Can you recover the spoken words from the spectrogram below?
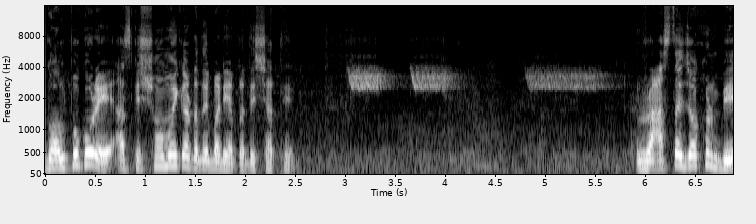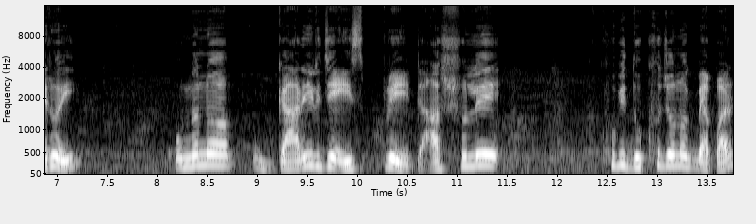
গল্প করে আজকে সময় কাটাতে পারি আপনাদের সাথে। রাস্তায় যখন বেরোই অন্যান্য গাড়ির যে স্পিড আসলে খুবই দুঃখজনক ব্যাপার।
